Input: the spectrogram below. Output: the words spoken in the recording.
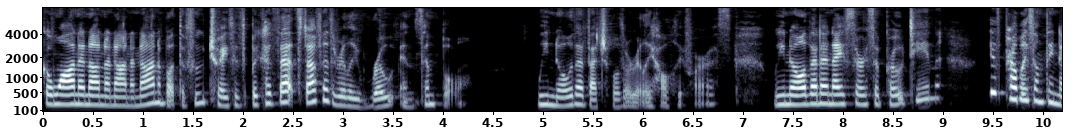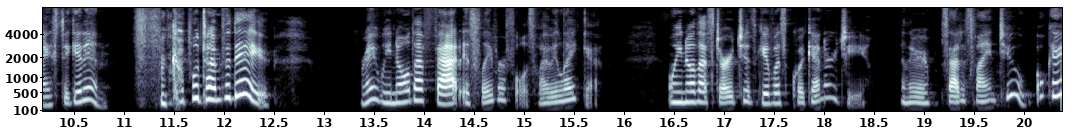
go on and on and on and on about the food choices because that stuff is really rote and simple. We know that vegetables are really healthy for us. We know that a nice source of protein is probably something nice to get in. a couple times a day, right? We know that fat is flavorful. It's why we like it. And we know that starches give us quick energy and they're satisfying too. Okay,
